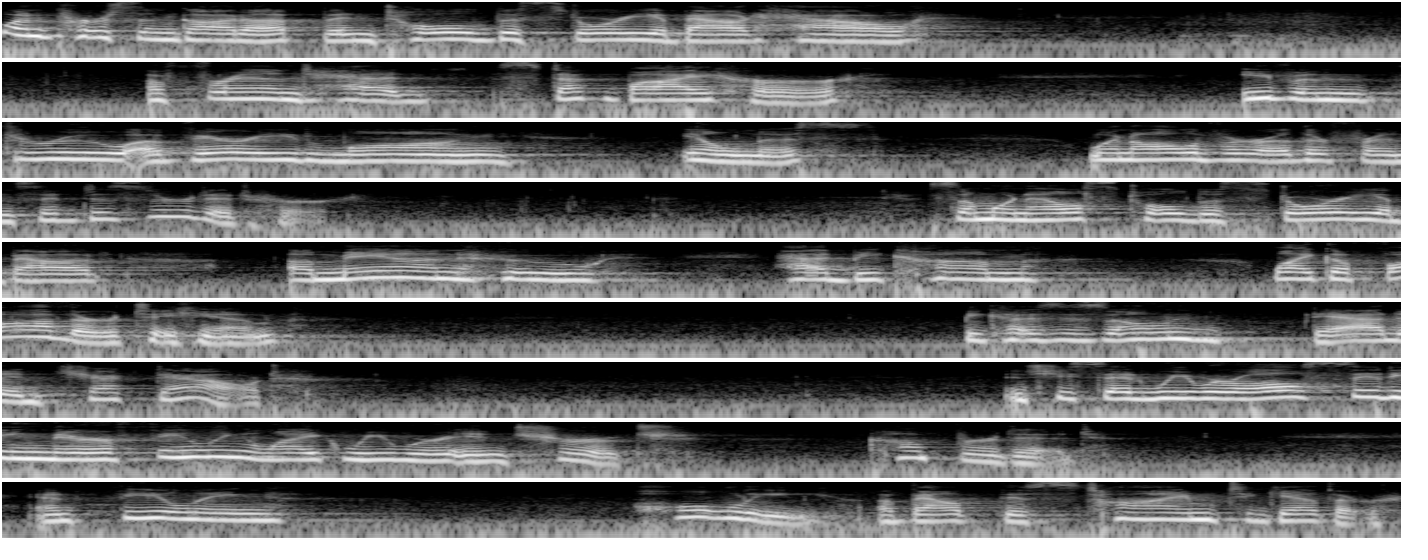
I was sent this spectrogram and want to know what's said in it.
one person got up and told the story about how a friend had stuck by her even through a very long illness when all of her other friends had deserted her. Someone else told a story about a man who had become like a father to him because his own dad had checked out. And she said, We were all sitting there feeling like we were in church, comforted, and feeling holy about this time together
